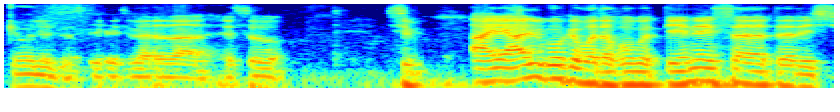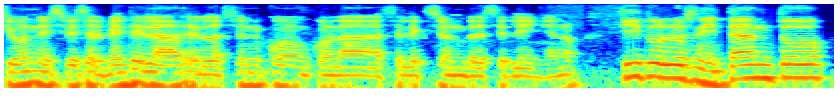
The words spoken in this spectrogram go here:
Qué bonito. Sí, es verdad. Eso si hay algo que Botafogo tiene esa tradición, especialmente la relación con, con, la selección brasileña, ¿no? Títulos ni tanto,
